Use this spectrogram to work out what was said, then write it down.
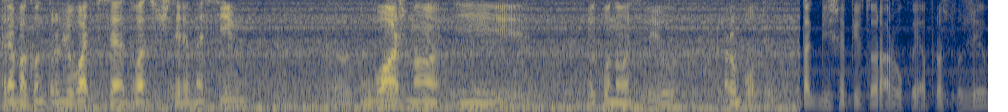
треба контролювати все 24 на 7, е, уважно і виконувати свою роботу. Так більше півтора року я прослужив.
